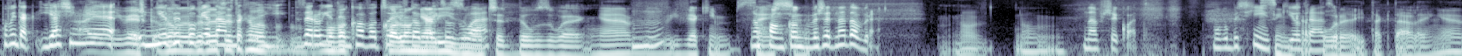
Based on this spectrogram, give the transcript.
powiem tak, ja się nie, Aj, wiesz, nie no, wypowiadam jest taka i zero mowa jedynkowo, co jest dobre, co złe. czy był zły, nie? W, Mhm. W jakim No sensie. Hongkong wyszedł na dobre, No, no, na przykład. Mógł być chiński od razu. Singapury i tak dalej, nie?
